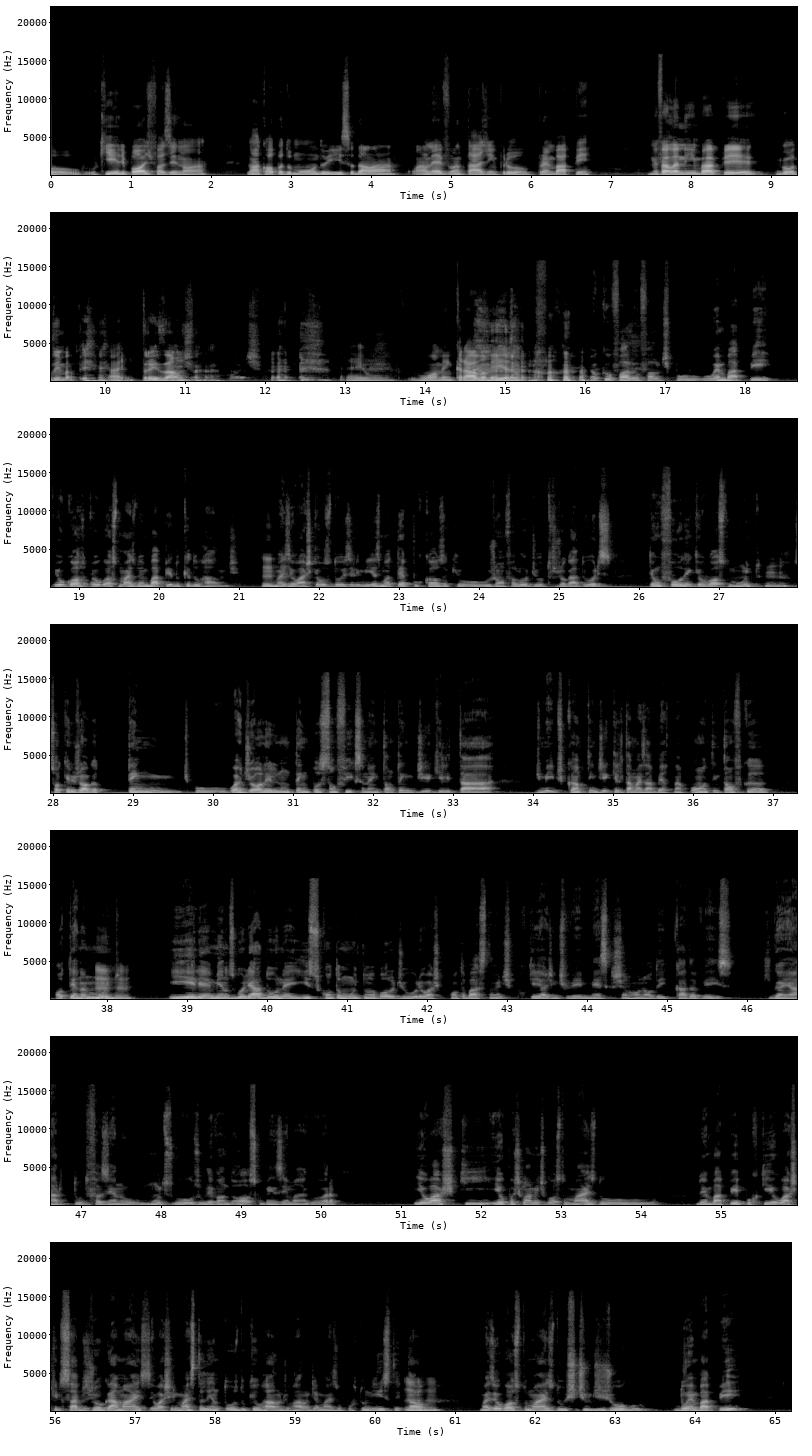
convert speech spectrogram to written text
o, que ele pode fazer numa, numa Copa do Mundo, e isso dá uma, uma leve vantagem pro, pro Mbappé. Mas falando em Mbappé, gol do Mbappé. Aí, 3x1. Não pode. é, o, o homem crava mesmo. É o que eu falo. Eu falo, tipo, o Mbappé, eu gosto, eu gosto mais do Mbappé do que do Haaland. Uhum. Mas eu acho que é os dois ele mesmo, até por causa que o, o João falou de outros jogadores. Tem um Foden que eu gosto muito, Uhum. só que ele joga. Tem. Tipo, o Guardiola ele não tem posição fixa, né? Então tem dia que ele tá de meio de campo, tem dia que ele tá mais aberto na ponta, então fica alternando muito. Uhum. E ele é menos goleador, né? E isso conta muito numa bola de ouro, eu acho que conta bastante, porque a gente vê Messi Cristiano Ronaldo aí cada vez que ganharam, tudo fazendo muitos gols, o Lewandowski, o Benzema agora. E eu acho que eu particularmente gosto mais do, do Mbappé, porque eu acho que ele sabe jogar mais, eu acho ele mais talentoso do que o Haaland. O Haaland é mais oportunista e tal, Uhum. mas eu gosto mais do estilo de jogo do Mbappé,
